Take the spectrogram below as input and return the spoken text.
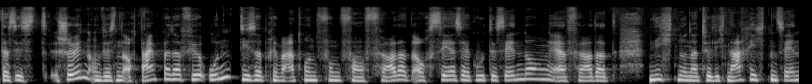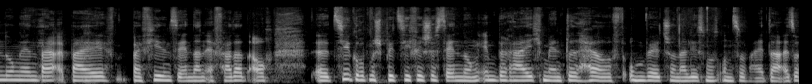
das ist schön und wir sind auch dankbar dafür. Und dieser Privatrundfunkfonds fördert auch sehr, sehr gute Sendungen. Er fördert nicht nur natürlich Nachrichtensendungen bei, bei, bei vielen Sendern, er fördert auch äh, zielgruppenspezifische Sendungen im Bereich Mental Health, Umweltjournalismus und so weiter. Also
